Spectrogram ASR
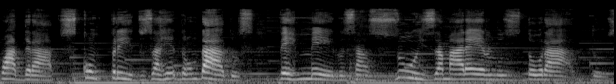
quadrados, compridos, arredondados, vermelhos, azuis, amarelos, dourados.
